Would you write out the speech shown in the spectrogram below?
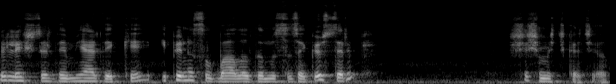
Birleştirdiğim yerdeki ipi nasıl bağladığımı size gösterip şişime çıkacağım.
